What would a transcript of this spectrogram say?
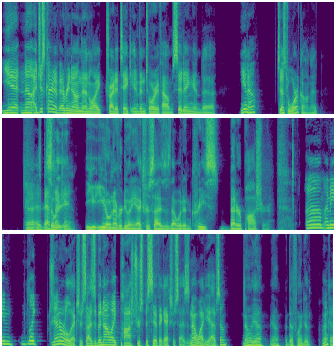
yeah, no, I just kind of every now and then like try to take inventory of how I'm sitting and uh you know just work on it uh, as best So I it- can. you you don't ever do any exercises that would increase better posture. Um, I mean, like general exercises, but not like posture specific exercises. No, why do you have some? No, yeah, yeah, I definitely do. Okay,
